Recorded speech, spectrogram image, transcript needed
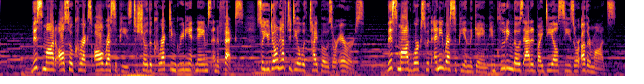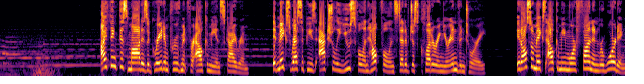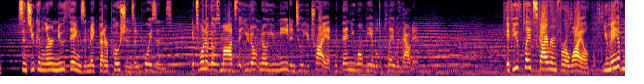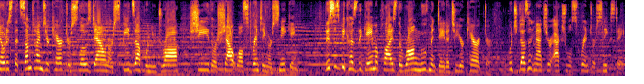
This mod also corrects all recipes to show the correct ingredient names and effects, so you don't have to deal with typos or errors. This mod works with any recipe in the game, including those added by DLCs or other mods. I think this mod is a great improvement for alchemy in Skyrim. It makes recipes actually useful and helpful instead of just cluttering your inventory. It also makes alchemy more fun and rewarding, since you can learn new things and make better potions and poisons. It's one of those mods that you don't know you need until you try it, but then you won't be able to play without it. If you've played Skyrim for a while, you may have noticed that sometimes your character slows down or speeds up when you draw, sheathe, or shout while sprinting or sneaking. This is because the game applies the wrong movement data to your character, which doesn't match your actual sprint or sneak state.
